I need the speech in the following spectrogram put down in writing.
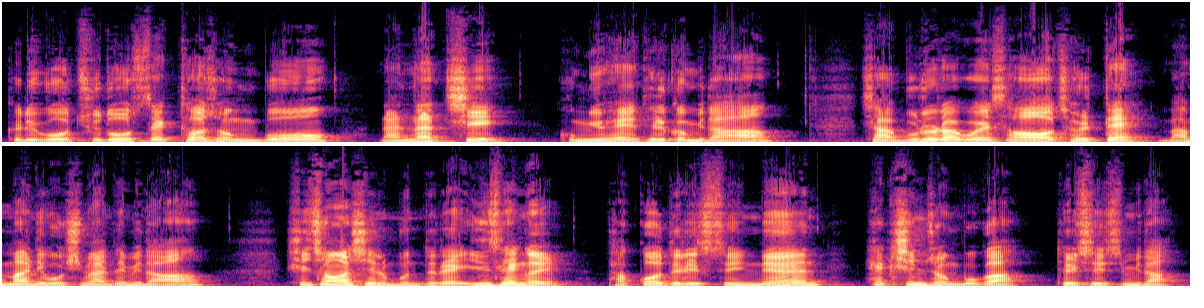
그리고 주도 섹터 정보 낱낱이 공유해 드릴 겁니다. 자, 무료라고 해서 절대 만만히 보시면 안 됩니다. 시청하시는 분들의 인생을 바꿔드릴 수 있는 핵심 정보가 될 수 있습니다.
